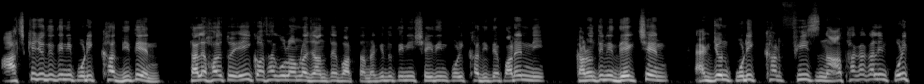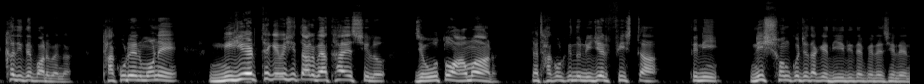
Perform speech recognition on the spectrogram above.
আজকে যদি তিনি পরীক্ষা দিতেন তাহলে হয়তো এই কথাগুলো আমরা জানতে পারতাম না। কিন্তু তিনি সেই দিন পরীক্ষা দিতে পারেননি। কারণ তিনি দেখছেন একজন পরীক্ষার ফিস না থাকাকালীন পরীক্ষা দিতে পারবে না। ঠাকুরের মনে নিজের থেকে বেশি তার ব্যথা এসেছিল যে ও তো আমার। তা ঠাকুর কিন্তু নিজের ফিসটা তিনি নিঃসংকোচে তাকে দিয়ে দিতে পেরেছিলেন।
